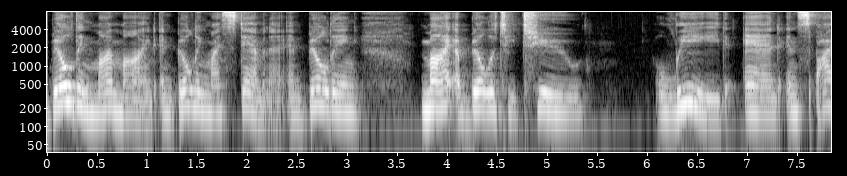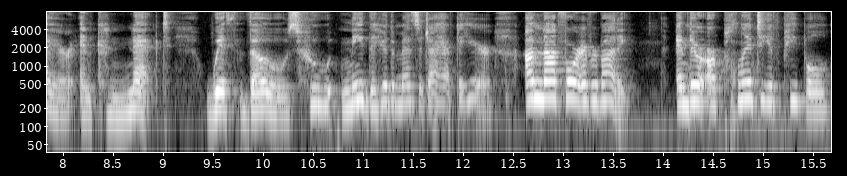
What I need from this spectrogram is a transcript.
building my mind and building my stamina and building my ability to lead and inspire and connect with those who need to hear the message I have to hear. I'm not for everybody. And there are plenty of people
